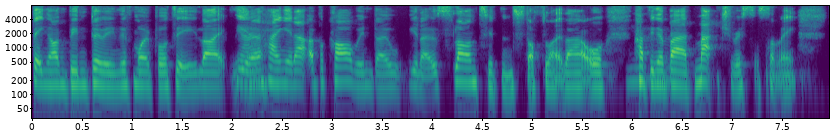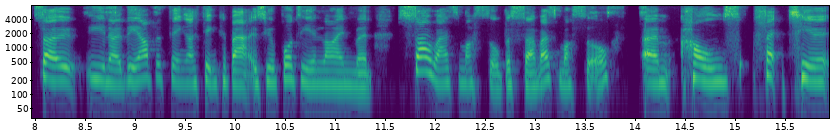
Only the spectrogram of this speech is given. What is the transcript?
thing i've been doing with my body like you know hanging out of a car window you know slanted and stuff like that or having a bad mattress or something so you know the other thing i think about is your body alignment so as muscle the so as muscle um holds fear,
